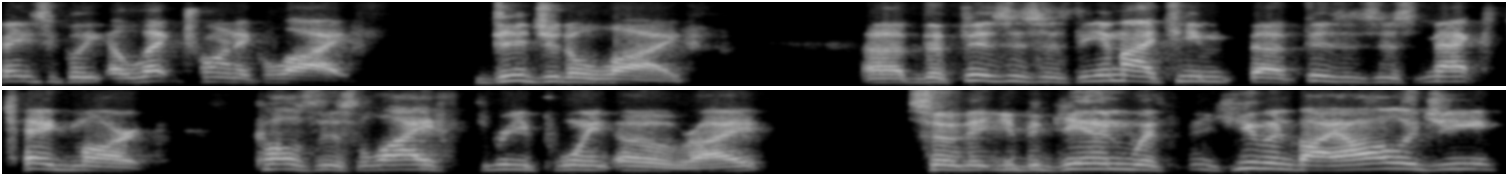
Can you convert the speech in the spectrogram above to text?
basically electronic life, digital life. Uh, the physicist, the MIT uh, physicist Max Tegmark calls this life 3.0, right? So that you begin with human biology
